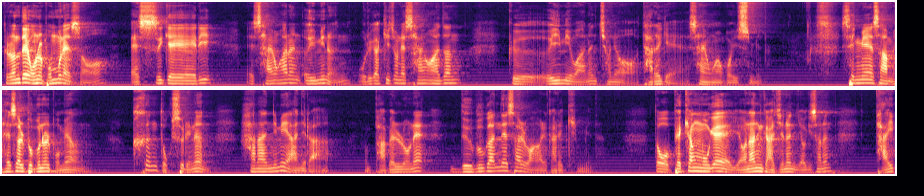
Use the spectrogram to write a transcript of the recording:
그런데 오늘 본문에서 에스겔이 사용하는 의미는 우리가 기존에 사용하던 그 의미와는 전혀 다르게 사용하고 있습니다. 생명의 삶 해설 부분을 보면 큰 독수리는 하나님이 아니라 바벨론의 느부갓네살 왕을 가리킵니다. 또 백향목의 연한 가지는 여기서는 다윗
